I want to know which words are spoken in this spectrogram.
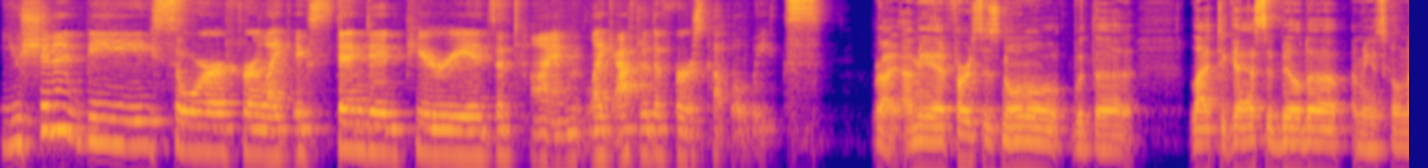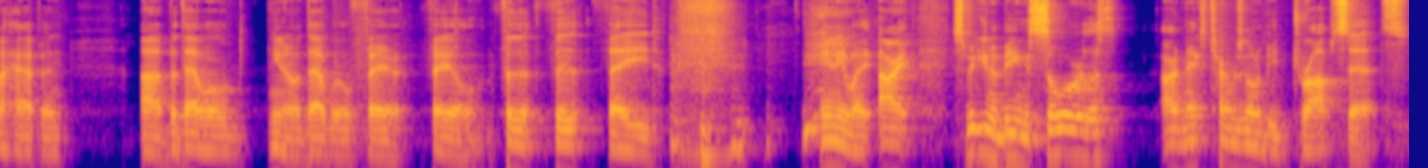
you shouldn't be sore for like extended periods of time, like after the first couple weeks. Right. I mean, at first it's normal with the lactic acid buildup. I mean, it's going to happen, uh, but that will, you know, that will fa- fail, f- f- fade. anyway, all right. Speaking of being sore, let's. Our next term is going to be drop sets.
